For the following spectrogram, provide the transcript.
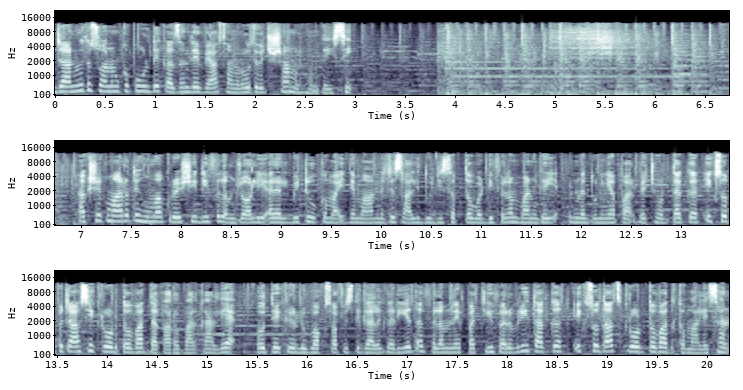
ਜਾਨਵੀ ਤੇ ਸੋਨਮ ਕਪੂਰ ਦੇ ਕਜ਼ਨ ਦੇ ਵਿਆਹ ਸਮਾਰੋਹ ਦੇ ਵਿੱਚ ਸ਼ਾਮਲ ਹੋਣ ਗਈ ਸੀ। ਅਕਸ਼ੇ ਕੁਮਾਰ ਅਤੇ ਹੁਮਾ ਕੁਰੇਸ਼ੀ ਦੀ ਫਿਲਮ ਜੋਲੀ ਐਲਐਲਬੀ 2 ਕਮਾਈ ਦੇ ਮਾਮਲੇ 'ਚ ਸਾਲੀ ਦੂਜੀ ਸਭ ਤੋਂ ਵੱਡੀ ਫਿਲਮ ਬਣ ਗਈ ਹੈ ਫਿਲਮ ਨੇ ਦੁਨੀਆ ਭਰ ਵਿੱਚ ਹੁਣ ਤੱਕ 185 ਕਰੋੜ ਤੋਂ ਵੱਧ ਦਾ ਕਾਰੋਬਾਰ ਕਰ ਲਿਆ ਹੈ। ਉੱਥੇ ਘਰੇਲੂ ਬਾਕਸ ਆਫਿਸ ਦੀ ਗੱਲ ਕਰੀਏ ਤਾਂ ਫਿਲਮ ਨੇ 25 ਫਰਵਰੀ ਤੱਕ 110 ਕਰੋੜ ਤੋਂ ਵੱਧ ਕਮਾ ਲਏ ਸਨ।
